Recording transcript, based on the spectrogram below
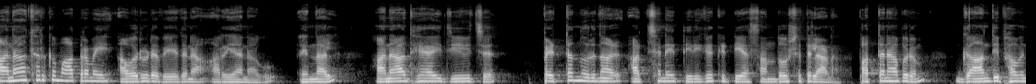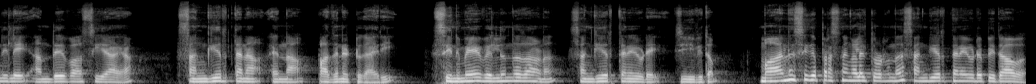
അനാഥർക്ക് മാത്രമേ അവരുടെ വേദന അറിയാനാകൂ. എന്നാൽ അനാഥയായി ജീവിച്ച് പെട്ടെന്നൊരു നാൾ അച്ഛനെ തിരികെ കിട്ടിയ സന്തോഷത്തിലാണ് പത്തനാപുരം ഗാന്ധിഭവനിലെ അന്തേവാസിയായ സങ്കീർത്തന എന്ന പതിനെട്ടുകാരി. സിനിമയെ വെല്ലുന്നതാണ് സങ്കീർത്തനയുടെ ജീവിതം. മാനസിക പ്രശ്നങ്ങളെ തുടർന്ന് സങ്കീർത്തനയുടെ പിതാവ്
